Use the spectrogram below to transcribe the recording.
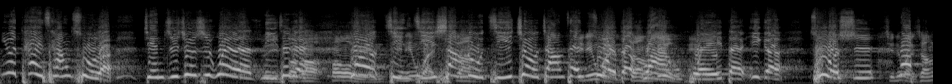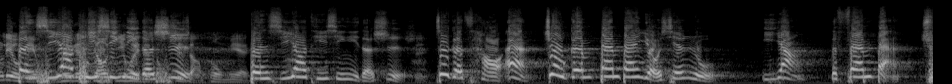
因为太仓促了，简直就是为了你这个要紧急上路急救章在做的挽回的一个措施。那本席要提醒你的是，本席要提醒你的是，这个草案就跟班班有。有鲜乳一样的翻版，缺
